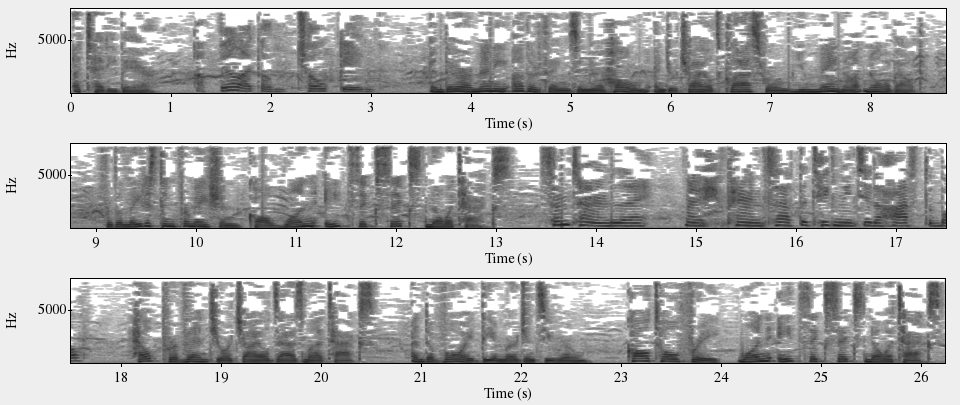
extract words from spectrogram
a teddy bear? I feel like I'm choking. And there are many other things in your home and your child's classroom you may not know about. For the latest information, call 1-866-NO-ATTACKS. Sometimes I, my parents have to take me to the hospital. Help prevent your child's asthma attacks and avoid the emergency room. Call toll free 1-866-NO-ATTACKS.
